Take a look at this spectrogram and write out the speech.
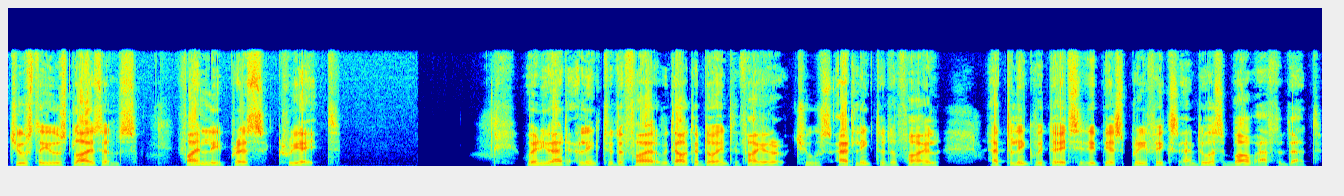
choose the used license. Finally, press Create. When you add a link to the file without a DOI identifier, choose Add link to the file, add the link with the HTTPS prefix and do as above after that.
